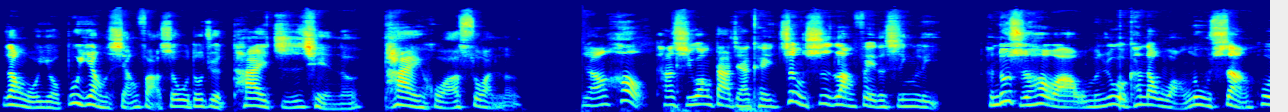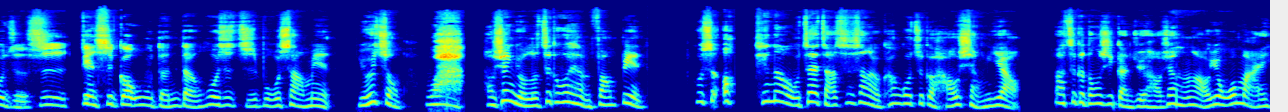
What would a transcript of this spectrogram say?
让我有不一样的想法的时候，我都觉得太值钱了，太划算了。然后他希望大家可以正视浪费的心理。很多时候啊，我们如果看到网络上，或者是电视购物等等，或是直播上面，有一种哇，好像有了这个会很方便，或是哦，天哪，我在杂志上有看过这个，好想要啊，这个东西感觉好像很好用，我买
